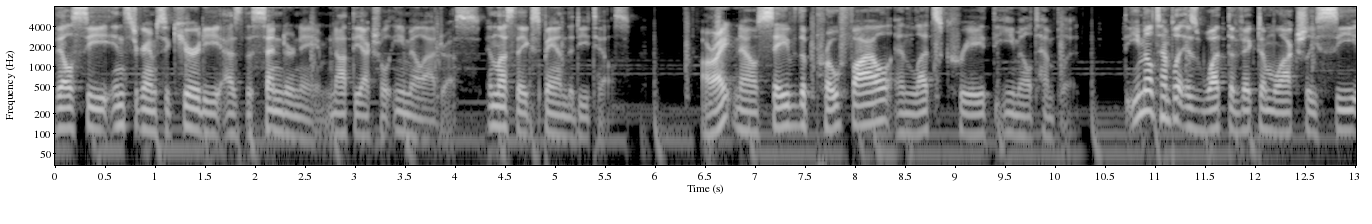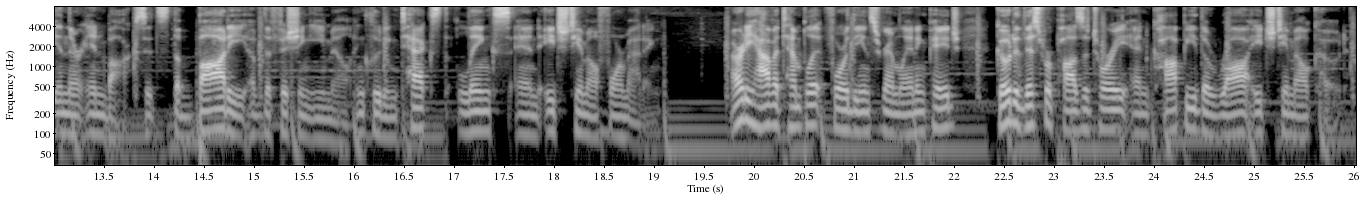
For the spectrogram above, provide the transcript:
they'll see Instagram security as the sender name, not the actual email address, unless they expand the details. All right, now save the profile and let's create the email template. The email template is what the victim will actually see in their inbox. It's the body of the phishing email, including text, links, and HTML formatting. I already have a template for the Instagram landing page. Go to this repository and copy the raw HTML code.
